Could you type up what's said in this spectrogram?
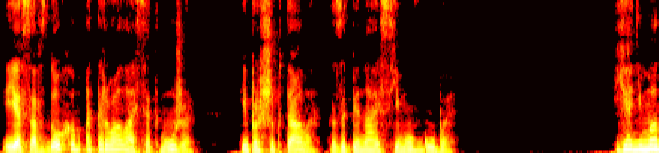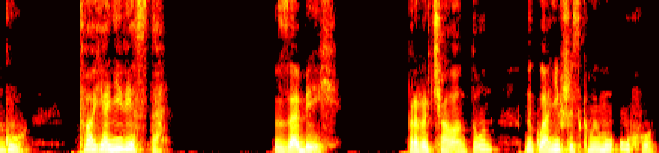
и я со вздохом оторвалась от мужа и прошептала, запинаясь ему в губы. «Я не могу! Твоя невеста!» «Забей!» – прорычал Антон, наклонившись к моему уху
